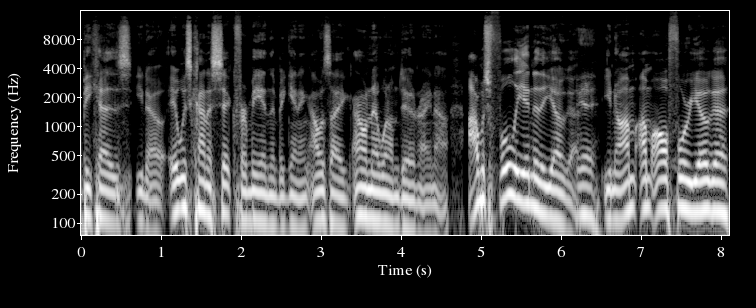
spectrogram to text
because you know it was kind of sick for me in the beginning. I was like, I don't know what I'm doing right now. I was fully into the yoga. Yeah. you know, I'm I'm all for yoga.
